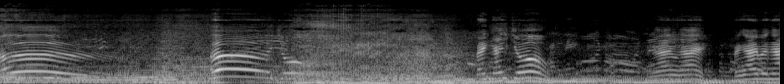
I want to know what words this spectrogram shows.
เออ เออโจ เป็นไงโจเป็นไงเป็นไงเป็นไงเป็นไง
